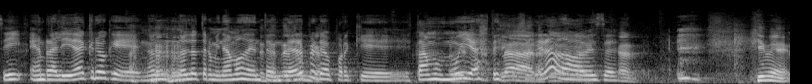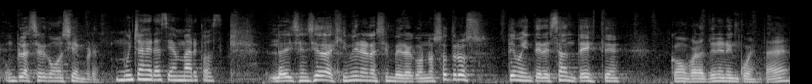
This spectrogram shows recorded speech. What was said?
Sí, en realidad creo que no, no lo terminamos de Entender pero porque estamos muy claro, acelerados claro, a veces. claro. Jimé, un placer como siempre. Muchas gracias, Marcos. La licenciada Jimena Nacimbera con nosotros. Tema interesante este, como para tener en cuenta. ¿eh?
